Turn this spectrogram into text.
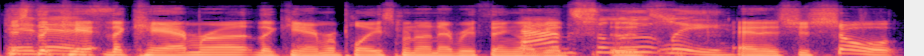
Just It the is. the camera, the camera placement on everything. Like it's- it's- Absolutely. and it's just so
